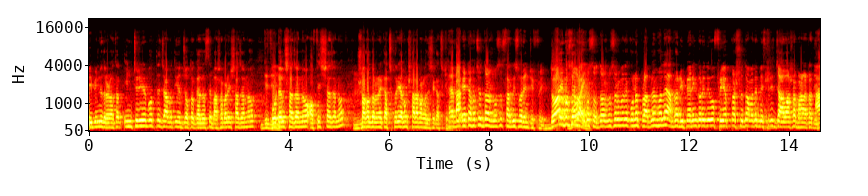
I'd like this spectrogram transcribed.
বিভিন্ন ধরনের অর্থাৎ ইন্টেরিয়র বলতে যাবতীয় যত কাজ আছে বাসাবাড়ি সাজানো। হোটেল সাজানো অফিস সাজানো সকল ধরনের কাজ করি এবং সারা বাংলাদেশে কাজ করি। এটা হচ্ছে দশ বছর সার্ভিস ওয়ারেন্টি ফ্রি দশ বছর ভাই। বছর দশ বছরের মধ্যে কোনো প্রবলেম হলে আমরা রিপেয়ারিং করে দেবো ফ্রি অফ কস্ট শুধু আমাদের মিস্ত্রির যাওয়া আসা ভাড়াটা দিতে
